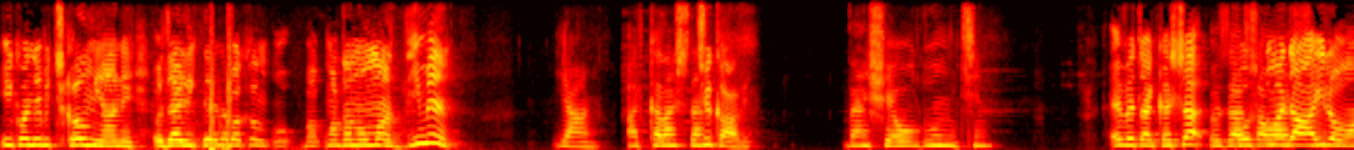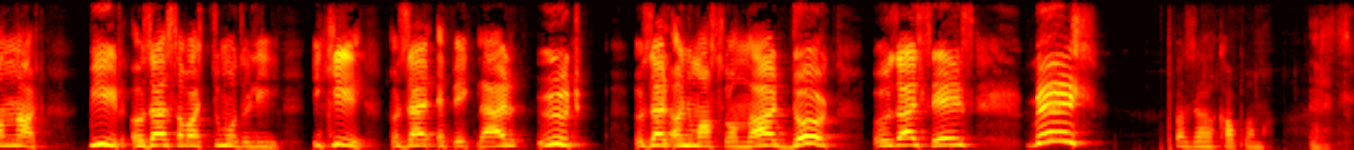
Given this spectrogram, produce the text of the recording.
İlk önce bir çıkalım yani. Özelliklerine bakalım. O, bakmadan olmaz değil mi? Yani arkadaşlar Çık abi. ben şey olduğum için Evet arkadaşlar Özel kostüme savaşçı. dahil olanlar. 1. Özel savaşçı modeli. 2. Özel efektler. 3. Özel animasyonlar. 4. Özel ses. 5. özel kaplama. Evet.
